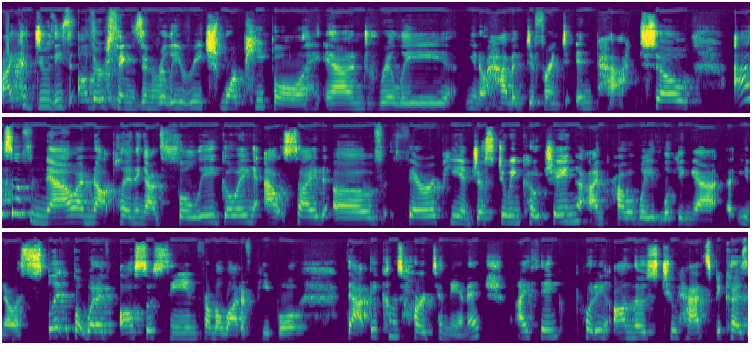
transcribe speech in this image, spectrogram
I could do these other things and really reach more people and really, you know, have a different impact. So, as of now, I'm not planning on fully going outside of therapy and just doing coaching. I'm probably looking at, you know, a split, but what I've also seen from a lot of people that becomes hard to manage. I think putting on those two hats because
